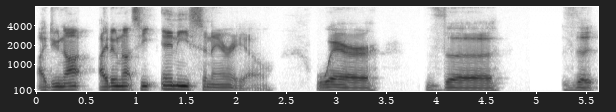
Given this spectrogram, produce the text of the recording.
I do not I do not see any scenario where the the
